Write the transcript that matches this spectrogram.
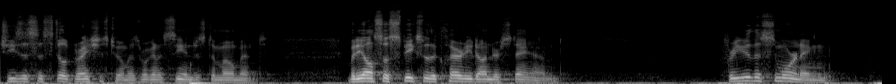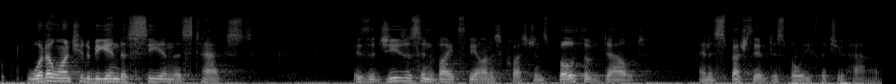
Jesus is still gracious to him, as we're going to see in just a moment. But he also speaks with a clarity to understand. For you this morning, what I want you to begin to see in this text is that Jesus invites the honest questions, both of doubt and especially of disbelief, that you have.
